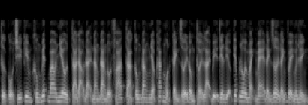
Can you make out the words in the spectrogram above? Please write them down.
từ cổ trí kim không biết bao nhiêu tà đạo đại năng đang đột phá, tà công đăng nhập khác một cảnh giới đồng thời lại bị thiên địa kiếp lôi mạnh mẽ đánh rơi đánh về nguyên hình.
